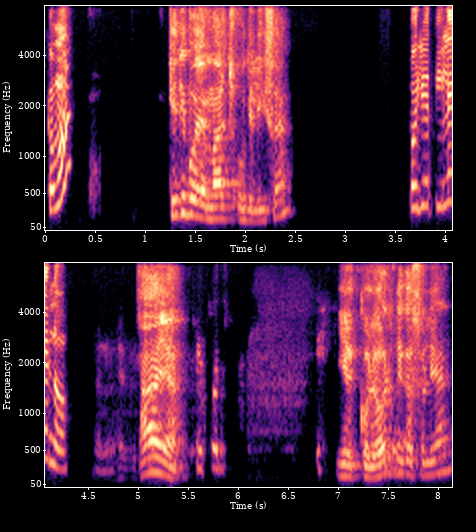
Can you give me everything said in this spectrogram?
¿Cómo? ¿Qué tipo de mulch utiliza? Polietileno. Ah, ya. ¿Y el color de casualidad?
